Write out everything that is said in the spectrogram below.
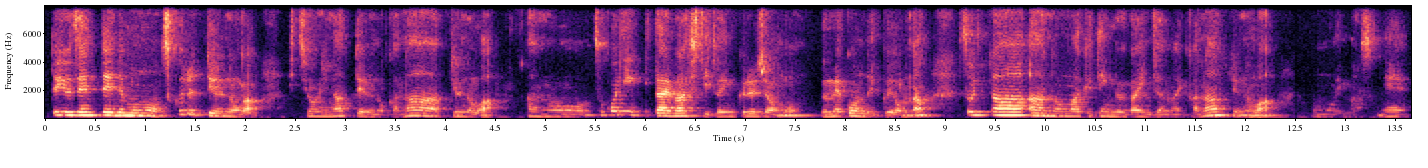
っていう前提でものを作るっていうのが必要になっているのかなっていうのはあのそこにダイバーシティとインクルージョンを埋め込んでいくようなそういったあのマーケティングがいいんじゃないかなっていうのは思いますね。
